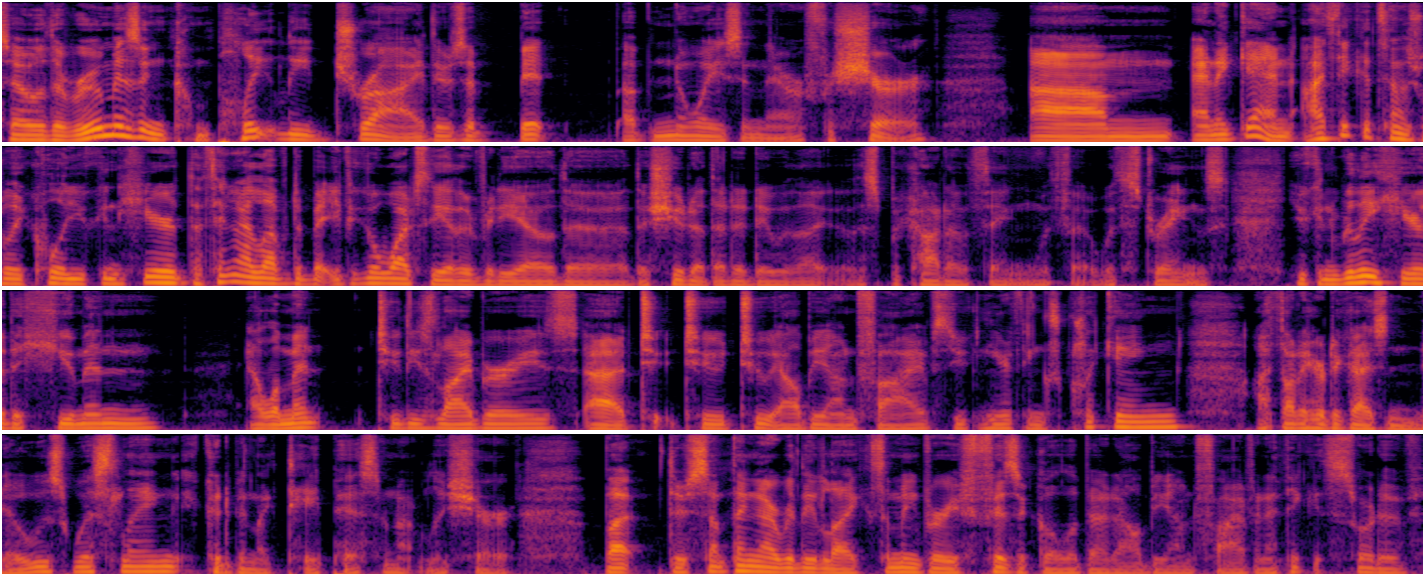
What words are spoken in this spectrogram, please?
So the room isn't completely dry. There's a bit of noise in there for sure. Um, and again, I think it sounds really cool. You can hear the thing I loved about if you go watch the other video, the the shootout that I did with the spiccato thing with uh, with strings, you can really hear the human element to these libraries, uh, to to to Albion Five. So you can hear things clicking. I thought I heard a guy's nose whistling. It could have been like tape hiss. I'm not really sure, but there's something I really like, something very physical about Albion Five, and I think it's sort of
